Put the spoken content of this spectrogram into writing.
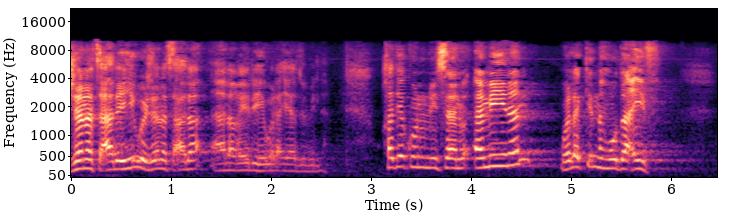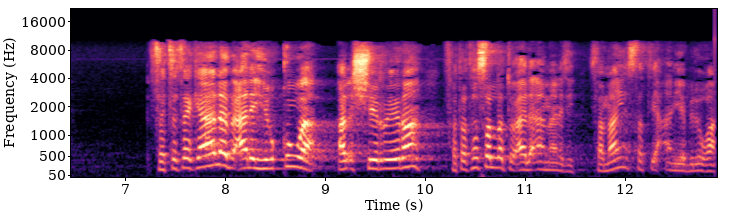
جنت عليه وجنت على على غيره والعياذ بالله. قد يكون الإنسان أمينا ولكنه ضعيف. فتتكالب عليه القوة الشريرة فتتسلط على أمانته فما يستطيع أن يبلغ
